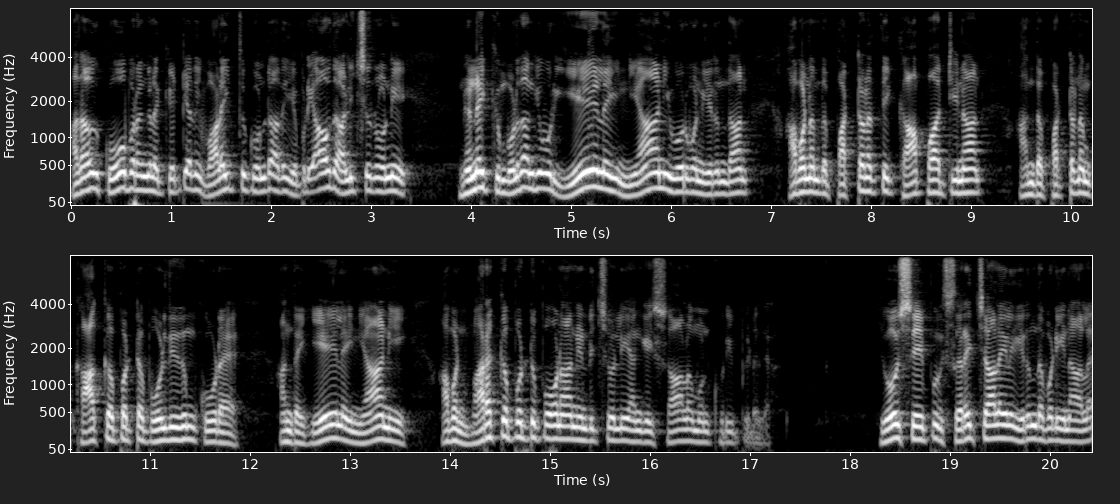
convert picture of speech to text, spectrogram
அதாவது கோபுரங்களை கட்டி அதை வளைத்து கொண்டு அதை எப்படியாவது அழிச்சிடணும்னு நினைக்கும் பொழுது அங்கே ஒரு ஏழை ஞானி ஒருவன் இருந்தான். அவன் அந்த பட்டணத்தை காப்பாற்றினான். அந்த பட்டணம் காக்கப்பட்ட பொழுதிலும் கூட அந்த ஏழை ஞானி அவன் மறக்கப்பட்டு போனான் என்று சொல்லி அங்கே சாலமன் குறிப்பிடுகிறார் யோசேப்பு சிறைச்சாலையில் இருந்தபடினால்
